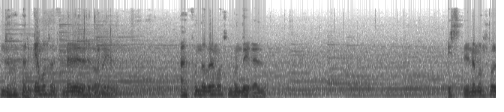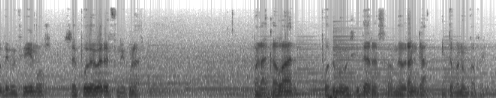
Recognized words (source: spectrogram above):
Nos acercamos al final del recorrido. Al fondo vemos el Monte Higueldo. Y si tenemos suerte y coincidimos, se puede ver el funicular. Para acabar, podemos visitar el Salón de Branca y tomar un café.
